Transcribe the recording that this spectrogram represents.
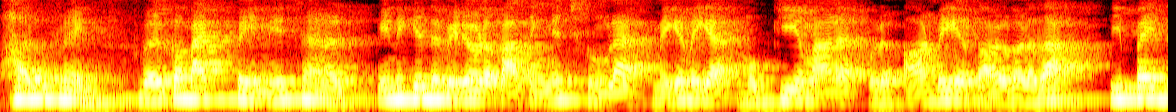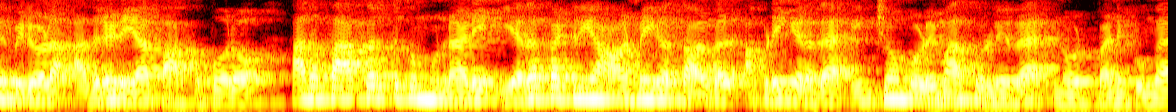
Hello friends welcome back Spain news channel இன்றைக்கி இந்த வீடியோவில் பார்த்தீங்கன்னு வச்சுக்கோங்களேன் மிக மிக முக்கியமான ஒரு ஆன்மீக தாள்களை தான் இப்போ இந்த வீடியோவில் அதிரடியாக பார்க்க போகிறோம் அதை பார்க்கறதுக்கு முன்னாடி எதை பற்றிய ஆன்மீக தாள்கள் அப்படிங்கிறத இன்ட்ரோ மூலிமா சொல்லிடுறேன். நோட் பண்ணிக்கோங்க.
